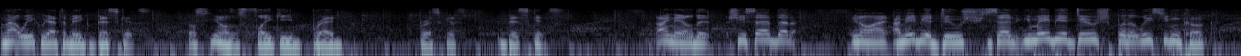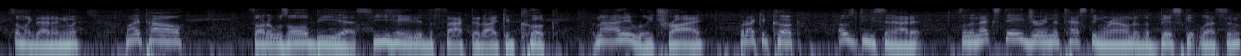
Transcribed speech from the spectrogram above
and that week we had to make biscuits. Those you know those flaky bread briskets, biscuits. I nailed it. She said that, you know, I, I may be a douche. She said you may be a douche, but at least you can cook. Something like that. Anyway, my pal thought it was all BS. He hated the fact that I could cook. And I didn't really try, but I could cook. I was decent at it. So the next day during the testing round of the biscuit lesson,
